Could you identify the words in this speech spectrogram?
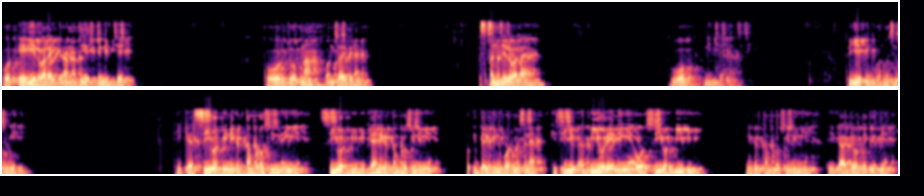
और एरियल वाला इधर आना चाहिए उसके नीचे। और जो अपना, कौन सा इधर है? स्पंजल वाला है। वो नीचे आना चाहिए। तो ये एक इन्फॉर्मेशन होगी। ठीक है सी और बी निकटतम पड़ोसी नहीं है। सी और बी भी क्या निकटतम पड़ोसी नहीं है? तो इधर की इन्फॉर्मेशन है कि सी बी और ए नहीं है और सी और बी भी निकटतम पड़ोसी नहीं है। ठीक है आगे और देख लेते हैं।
